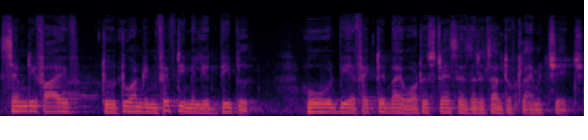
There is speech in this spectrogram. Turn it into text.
75 to 250 million people who would be affected by water stress as a result of climate change.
